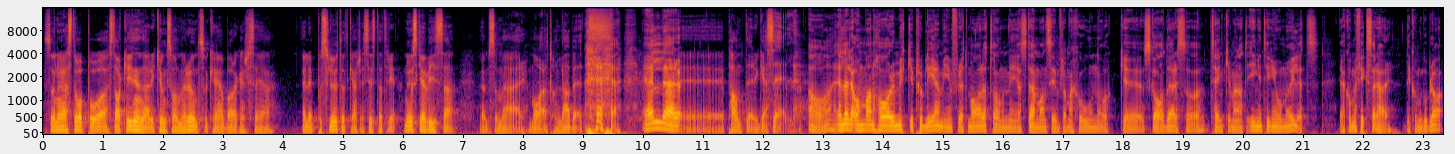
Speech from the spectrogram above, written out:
Så när jag står på startlinjen där i Kungsholmen runt så kan jag bara kanske säga, eller på slutet kanske, sista tre. Nu ska jag visa vem som är maratonlabbet. eller eh, Panter Gasell. Ja, eller om man har mycket problem inför ett maraton med stämmans inflammation och eh, skador så tänker man att ingenting är omöjligt. Jag kommer fixa det här, det kommer gå bra.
